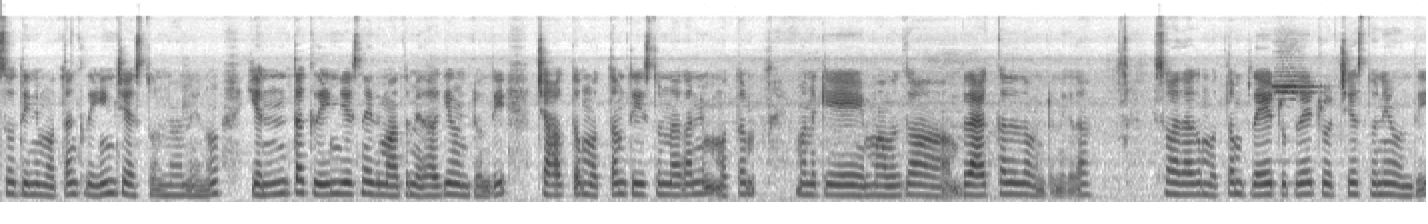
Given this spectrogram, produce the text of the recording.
సో దీన్ని మొత్తం క్లీన్ చేస్తున్నాను నేను. ఎంత క్లీన్ చేసినా ఇది మాత్రం ఇలాగే ఉంటుంది. చాక్తో మొత్తం తీస్తున్నా కానీ మొత్తం మనకి మామూలుగా బ్లాక్ కలర్లో ఉంటుంది కదా. సో అలాగ మొత్తం ప్లేట్ ప్లేట్ వచ్చేస్తూనే ఉంది.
